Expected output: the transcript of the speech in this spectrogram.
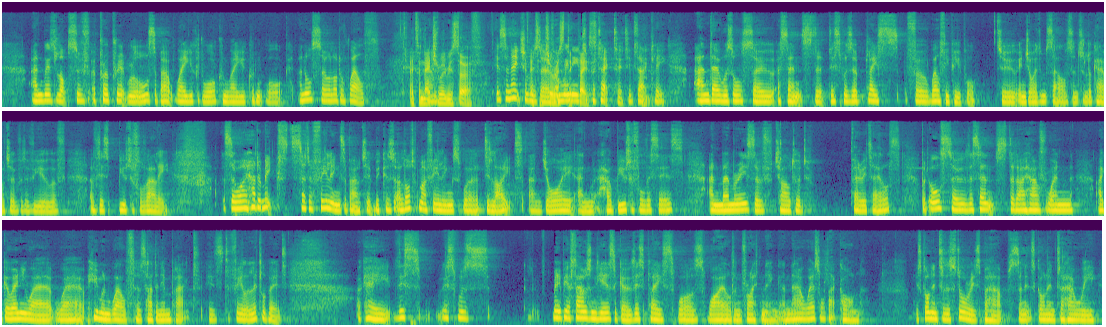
And with lots of appropriate rules about where you could walk and where you couldn't walk, and also a lot of wealth. It's a natural um, reserve. It's a nature it's reserve, a and we need place. to protect it, exactly. And there was also a sense that this was a place for wealthy people to enjoy themselves and to look out over the view of, of this beautiful valley. So I had a mixed set of feelings about it because a lot of my feelings were delight and joy and how beautiful this is, and memories of childhood fairy tales, but also the sense that I have when I go anywhere where human wealth has had an impact is to feel a little bit okay, this, this was maybe a thousand years ago, this place was wild and frightening, and now where's all that gone? It's gone into the stories, perhaps, and it's gone into how we,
